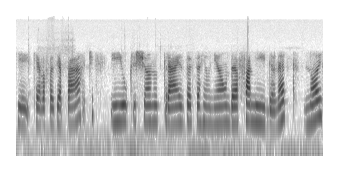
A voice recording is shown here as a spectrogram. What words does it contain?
que, que ela fazia parte e o Cristiano traz essa reunião da família, né? Nós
